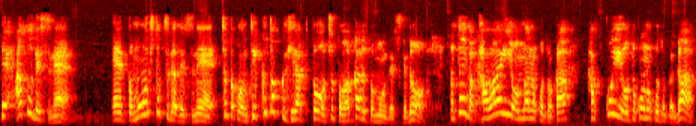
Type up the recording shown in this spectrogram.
で、あとですね、えっ、と、もう一つがですね、ちょっとこの TikTok 開くとちょっとわかると思うんですけど、例えば可愛い女の子とか、かっこいい男の子とかが、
